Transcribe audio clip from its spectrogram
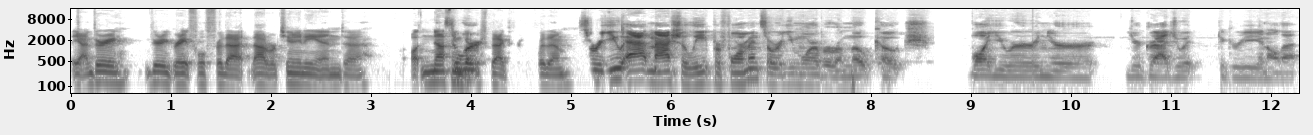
yeah, I'm very very grateful for that, that opportunity and uh, nothing So but respect for them. So were you at Mash Elite Performance, or were you more of a remote coach while you were in your your graduate degree and all that?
